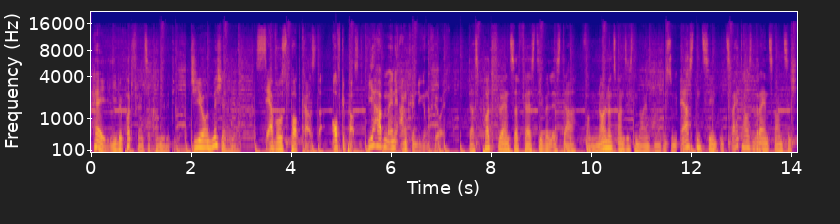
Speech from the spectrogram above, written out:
Hey, liebe Podpflanzer-Community, Gio und Micha hier. Servus Podcaster, aufgepasst, wir haben eine Ankündigung für euch. Das Podfluencer Festival ist da. Vom 29.09. bis zum 1.10.2023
